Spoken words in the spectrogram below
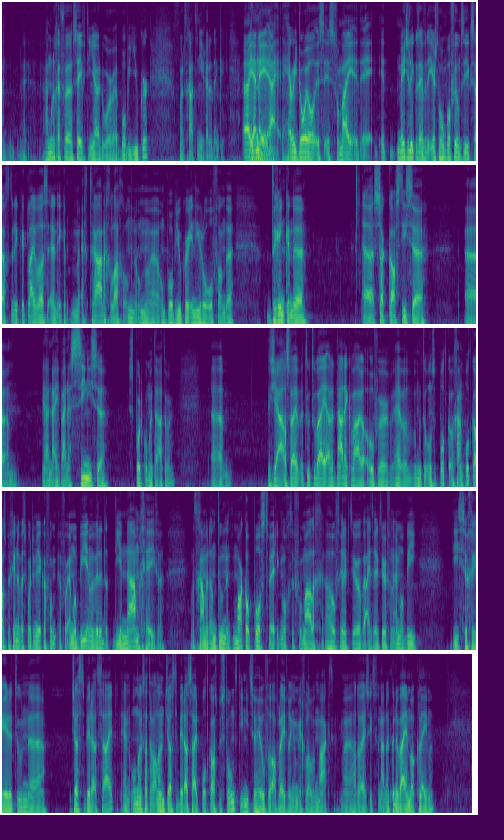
hij moet nog even 17 jaar door uh, Bobby Euchre. Maar dat gaat hij niet redden, denk ik. Uh, ik ja, nee, ja, Harry Doyle is, is voor mij... It, it, Major League was een van de eerste honkbalfilms die ik zag toen ik klein was. En ik heb me echt tranen gelachen om, om, om Bob Euchre in die rol van de drinkende, sarcastische... Ehm, ja, nee, bijna cynische sportcommentator. Um, dus ja, als wij, toen, toen, wij aan het nadenken waren over... Hè, we, moeten onze podcast, we gaan een podcast beginnen bij Sport Amerika voor, voor MLB... en we willen dat, die een naam geven. Wat gaan we dan doen? En Marco Post, weet ik nog, de voormalig hoofdredacteur of eindredacteur van MLB... die suggereerde toen uh, Just a Bit Outside. En ondanks dat er al een Just a Bit Outside podcast bestond... die niet zo heel veel afleveringen meer geloof ik maakt... Maar hadden wij zoiets van, nou, dan kunnen wij hem wel claimen.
